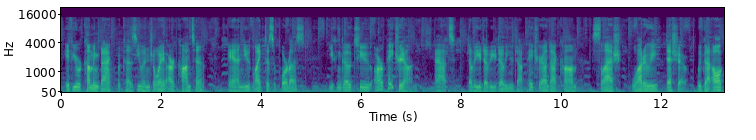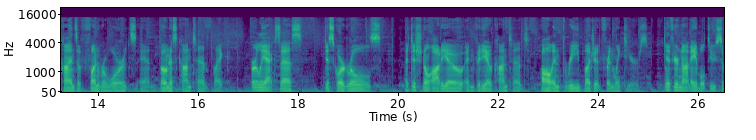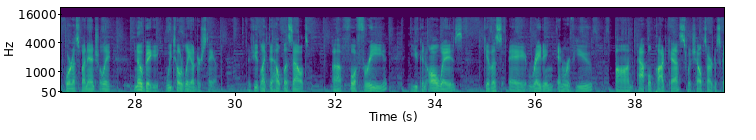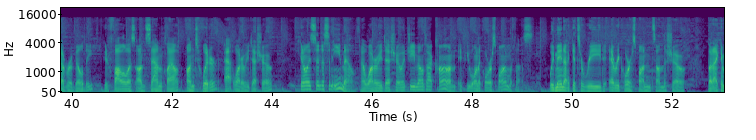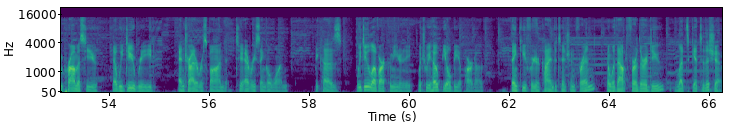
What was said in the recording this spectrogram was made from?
If you are coming back because you enjoy our content and you'd like to support us, you can go to our Patreon at www.patreon.com slash Watery Desho. We've got all kinds of fun rewards and bonus content like early access, Discord roles, additional audio and video content, all in three budget friendly tiers. If you're not able to support us financially, no biggie, we totally understand. If you'd like to help us out uh, for free, you can always give us a rating and review on Apple Podcasts, which helps our discoverability. You can follow us on SoundCloud, on Twitter at WateryDesho. You can always send us an email at waterydesho at gmail.com if you want to correspond with us. We may not get to read every correspondence on the show, but I can promise you that we do read and try to respond to every single one because we do love our community, which we hope you'll be a part of. Thank you for your kind attention, friend, and without further ado, let's get to the show.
